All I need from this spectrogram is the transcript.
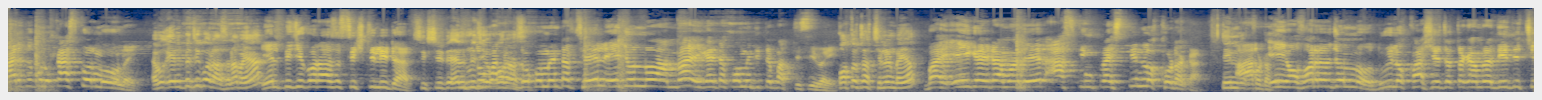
গাড়িতে কোনো কাজকর্মও নাই। এবং এলপিজি করা আছে না ভাইয়া? এলপিজি করা আছে সিক্সটি লিটার সিক্সটি এলপিজি করা আছে। ডকুমেন্টটা ফেল এই জন্য আমরা এই গাড়িটা কমে দিতে পারতেছি ভাই। কত চাচ্ছিলেন ভাইয়া? ভাই এই গাড়িটা আমাদের আস্কিং প্রাইস তিন লক্ষ টাকা। তিন লক্ষ টাকা। এই অফারের জন্য দুই লক্ষ আশি হাজার টাকা আমরা দিয়ে দিচ্ছি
